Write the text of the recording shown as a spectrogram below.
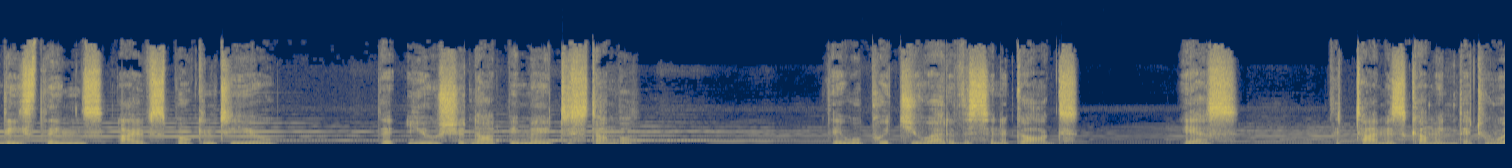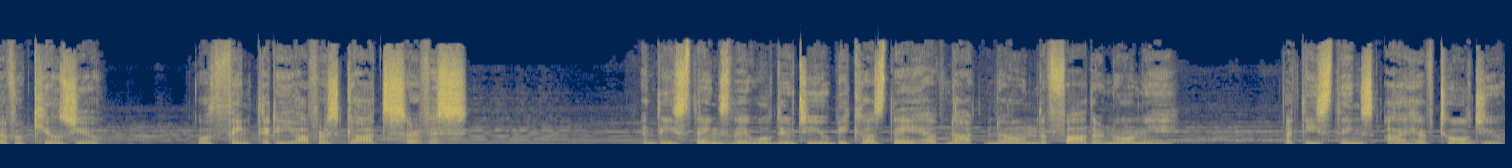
These things I have spoken to you, that you should not be made to stumble. They will put you out of the synagogues. Yes, the time is coming that whoever kills you will think that he offers God service. And these things they will do to you because they have not known the Father nor me. But these things I have told you,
